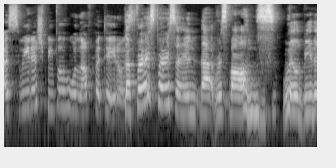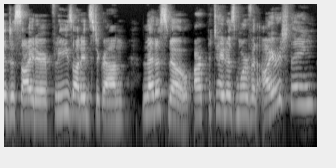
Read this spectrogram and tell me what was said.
uh, Swedish people who love potatoes. The first person that responds will be the decider. Please on Instagram, let us know. Are potatoes more of an Irish thing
